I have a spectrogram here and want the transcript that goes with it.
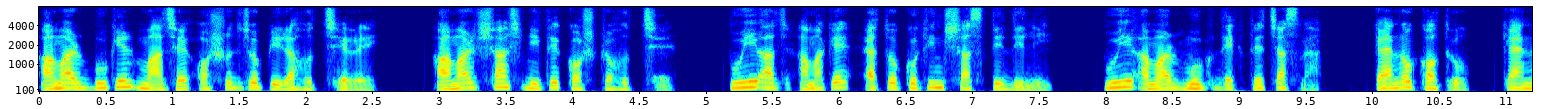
আমার বুকের মাঝে অসহ্য পীড়া হচ্ছে রে। আমার শ্বাস নিতে কষ্ট হচ্ছে। তুই আজ আমাকে এত কঠিন শাস্তি দিলি। তুই আমার মুখ দেখতে চাস না। কেন কত, কেন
